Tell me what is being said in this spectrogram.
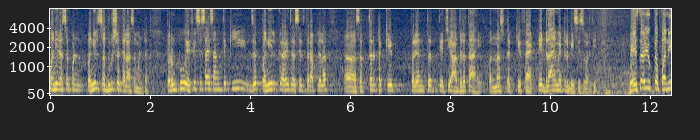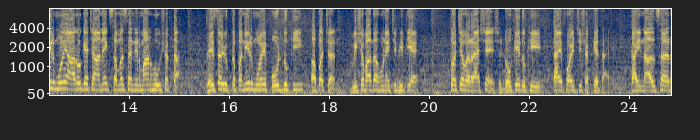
पनीर असं पण पनीर सदृश त्याला असं म्हणतात. परंतु एफ एस एस आय सांगते की जर पनीर करायचं असेल तर आपल्याला सत्तर टक्केपर्यंत त्याची आर्द्रता आहे पन्नास टक्के फॅट ते ड्राय मॅटर बेसिसवरती भेसळयुक्त पनीरमुळे आरोग्याच्या अनेक समस्या निर्माण होऊ शकतात. भेसळयुक्त पनीरमुळे पोटदुखी अपचन विषबाधा होण्याची भीती आहे. त्वचेवर रॅशेस डोकेदुखी टायफॉइडची शक्यता आहे. काहींना अल्सर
